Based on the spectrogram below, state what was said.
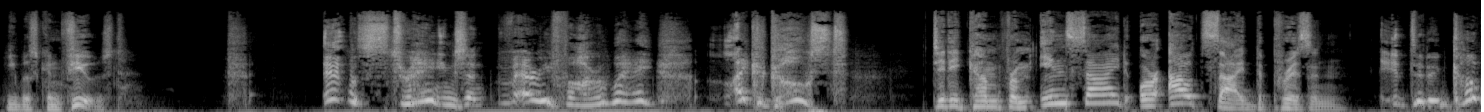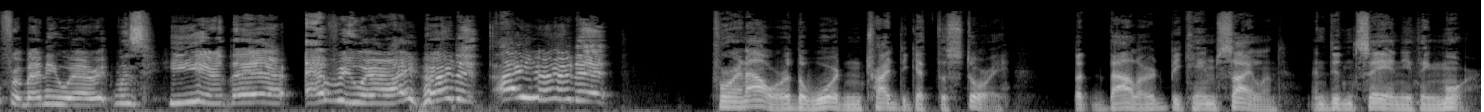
He was confused. It was strange and very far away, like a ghost. Did it come from inside or outside the prison? It didn't come from anywhere. It was here, there, everywhere. I heard it. I heard it. For an hour, the warden tried to get the story, but Ballard became silent and didn't say anything more.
